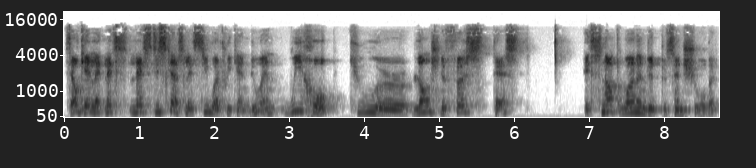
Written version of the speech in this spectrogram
say, okay, let, let's, let's discuss, let's see what we can do. And we hope to uh, launch the first test. It's not 100% sure, but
